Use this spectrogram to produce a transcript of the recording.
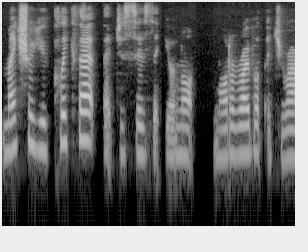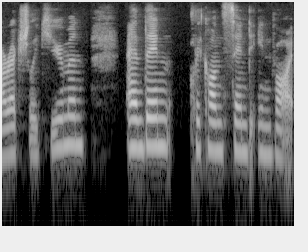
make sure you click that. That just says that you're not, not a robot, that you are actually human. And then click on send invite.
